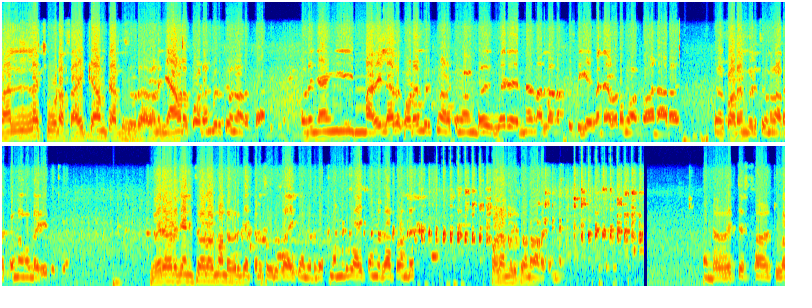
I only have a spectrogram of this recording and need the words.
നല്ല ചൂടാ സഹിക്കാൻ പറ്റാത്ത ചൂടാ. അതുകൊണ്ട് ഞാൻ ഇവിടെ കുടം പിടിച്ചു നടക്കാം. അതുകൊണ്ട് ഞാൻ ഈ മഴയില്ലാതെ കുടം പിടിച്ചു നടക്കുന്നതുകൊണ്ട് ഇവരെ എന്നെ നല്ലോണം ശ്രദ്ധിക്കാൻ എവിടെ വന്നവനാടാ കുടം പിടിച്ചുകൊണ്ട് നടക്കുന്ന എന്നുള്ള രീതിക്ക്. ഇവരവിടെ ജനിച്ചു വളർന്നുകൊണ്ട് ഇവർക്ക് എത്ര ചൂട് സഹിക്കാൻ പറ്റും. പക്ഷെ നമുക്ക് സഹിക്കാൻ പറ്റാത്തതുകൊണ്ട് കുടം പിടിച്ചുകൊണ്ട് നടക്കുന്നത് വ്യത്യസ്തമായിട്ടുള്ള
